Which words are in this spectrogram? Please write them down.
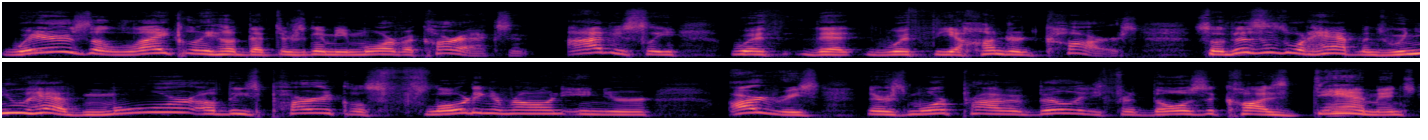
where's the likelihood that there's going to be more of a car accident? Obviously, with the, with the 100 cars. So this is what happens when you have more of these particles floating around in your arteries, there's more probability for those that cause damage,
